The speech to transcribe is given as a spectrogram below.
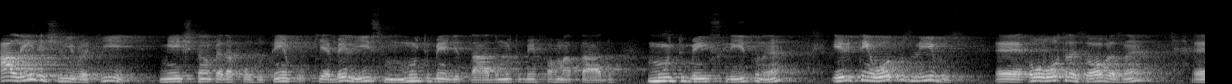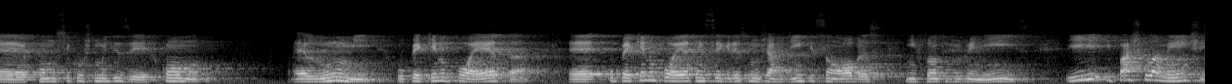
Além deste livro aqui, Minha Estampa é da Cor do Tempo, que é belíssimo, muito bem editado, muito bem formatado, muito bem escrito, né? Ele tem outros livros, é, ou outras obras, né? É, como se costuma dizer, como é, Lume, O Pequeno Poeta, é, O Pequeno Poeta em Segredos no Jardim, que são obras infanto-juvenis, e, e particularmente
